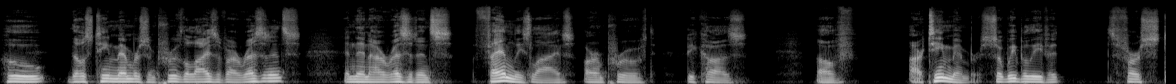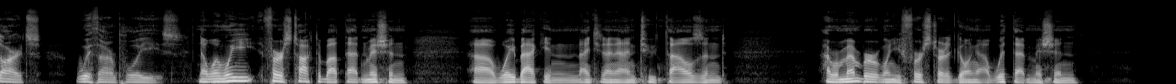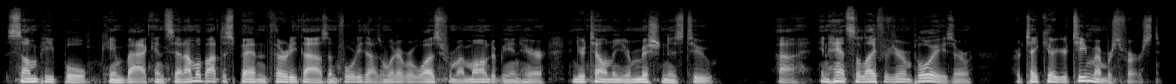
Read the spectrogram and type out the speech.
who those team members improve the lives of our residents, and then our residents' families' lives are improved because of our team members. So we believe it first starts with our employees. Now, when we first talked about that mission uh, way back in 1999, 2000, I remember when you first started going out with that mission, some people came back and said, I'm about to spend 30,000, 40,000, whatever it was for my mom to be in here. And you're telling me your mission is to uh, enhance the life of your employees or, or take care of your team members first.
